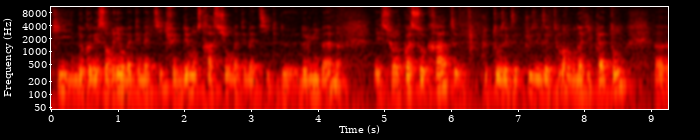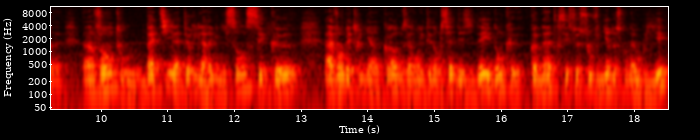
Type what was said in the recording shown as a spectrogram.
qui, ne connaissant rien aux mathématiques, fait une démonstration mathématique de, lui-même, et sur quoi Socrate, plus exactement à mon avis Platon, hein, invente ou bâtit la théorie de la réminiscence, c'est que avant d'être unis à un corps, nous avons été dans le ciel des idées, et donc euh, connaître, c'est se souvenir de ce qu'on a oublié,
